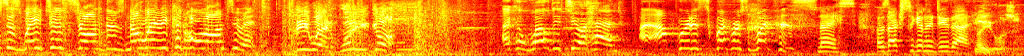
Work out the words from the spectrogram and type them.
legs! The thrust is way too strong. There's no way we can hold on to it. Liwen, what do you got? I can weld it to your hand. I upgraded Scrapper's weapons. Nice. I was actually gonna do that. No, you wasn't.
